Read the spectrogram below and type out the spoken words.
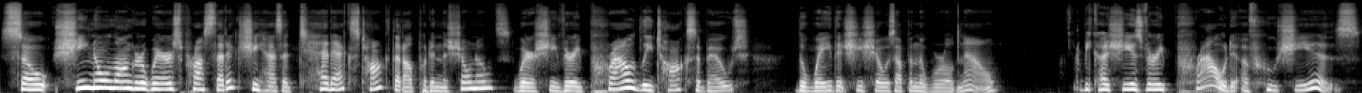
So she no longer wears prosthetics. She has a TEDx talk that I'll put in the show notes where she very proudly talks about the way that she shows up in the world now because she is very proud of who she is.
